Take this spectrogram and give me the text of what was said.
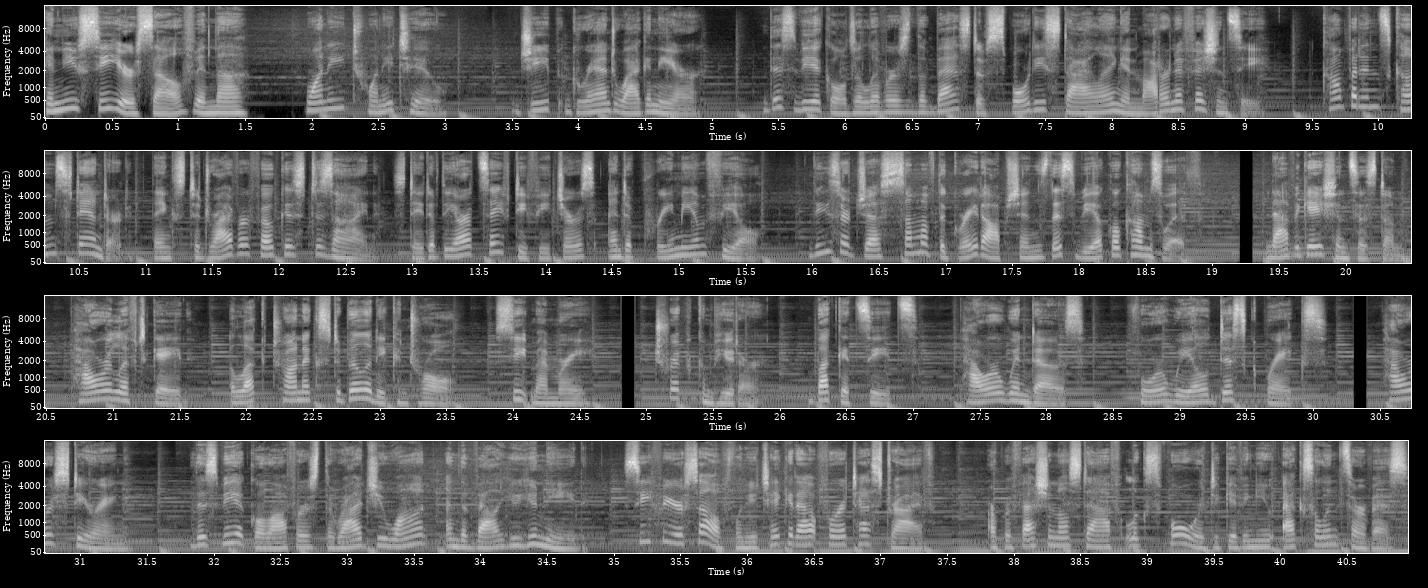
Can you see yourself in the 2022 Jeep Grand Wagoneer? This vehicle delivers the best of sporty styling and modern efficiency. Confidence comes standard thanks to driver-focused design, state-of-the-art safety features, and a premium feel. These are just some of the great options this vehicle comes with. Navigation system, power liftgate, electronic stability control, seat memory, trip computer, bucket seats, power windows, four-wheel disc brakes, power steering. This vehicle offers the ride you want and the value you need. See for yourself when you take it out for a test drive. Our professional staff looks forward to giving you excellent service.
